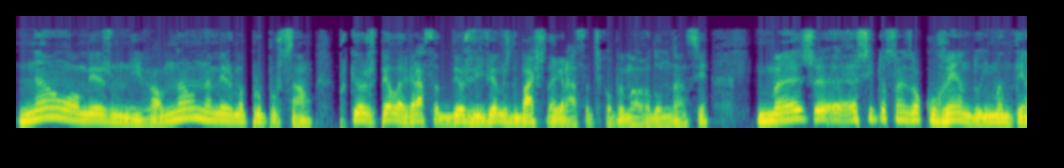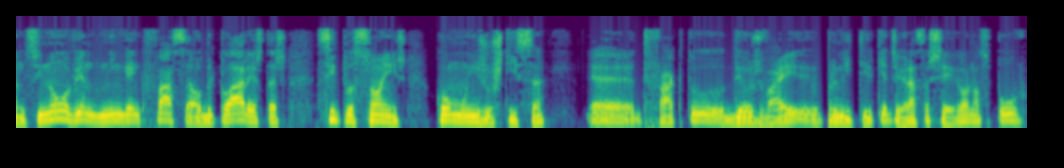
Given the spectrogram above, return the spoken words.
Não ao mesmo nível, não na mesma proporção, porque hoje, pela graça de Deus, vivemos debaixo da graça, desculpem a redundância, mas uh, as situações ocorrendo e mantendo-se, e não havendo ninguém que faça ou declare estas situações como injustiça, uh, de facto, Deus vai permitir que a desgraça chegue ao nosso povo.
